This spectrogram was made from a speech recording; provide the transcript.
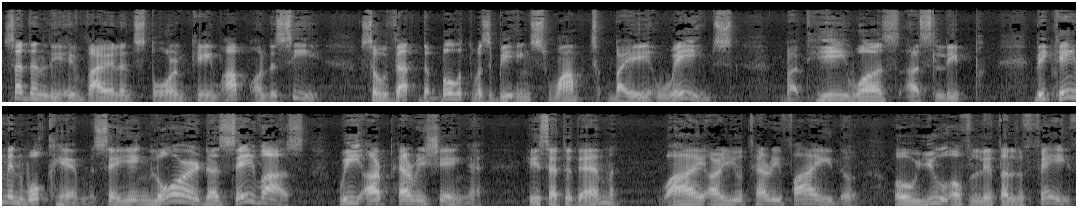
Suddenly, a violent storm came up on the sea, so that the boat was being swamped by waves. But he was asleep. They came and woke him, saying, Lord, save us! We are perishing. He said to them, Why are you terrified, O you of little faith?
